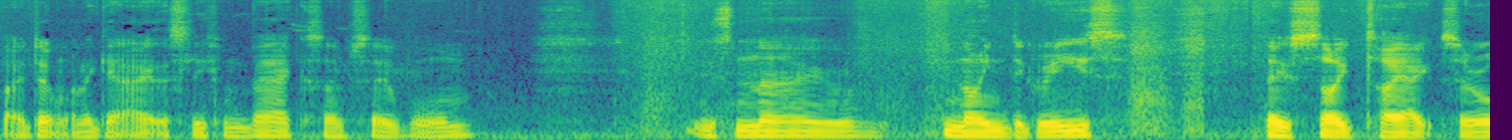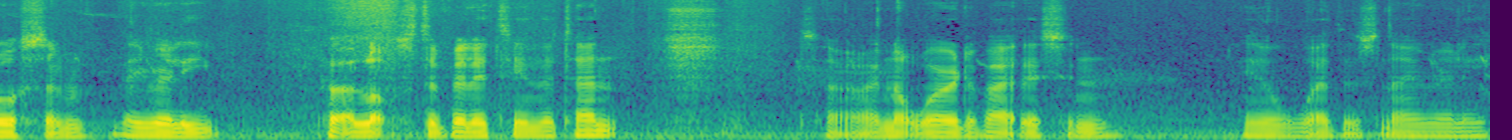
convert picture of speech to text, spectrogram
But I don't want to get out of the sleeping bag because I'm so warm. It's now 9 degrees. Those side tie outs are awesome. They really put a lot of stability in the tent. So I'm not worried about this in, in all weathers now, really.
